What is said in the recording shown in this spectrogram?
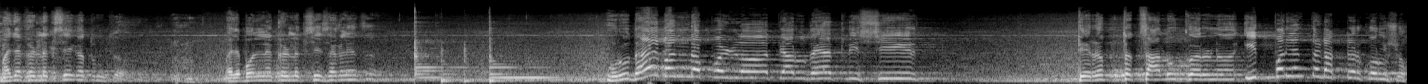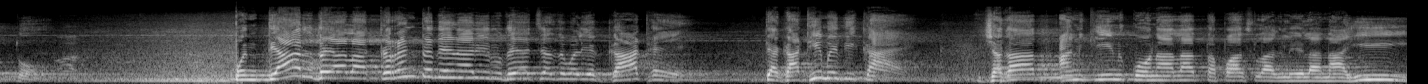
माझ्याकडे लक्ष आहे का तुमचं? माझ्या बोलण्याकडे लक्ष आहे सगळ्याचं? हृदय बंद पडलं त्या हृदयातली शीर ते रक्त चालू करणं इथपर्यंत डॉक्टर करू शकतो. पण त्या हृदयाला करंट देणारी हृदयाच्या जवळ एक गाठ आहे. त्या गाठीमध्ये काय? जगात आणखीन कोणाला तपास लागलेला नाही.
